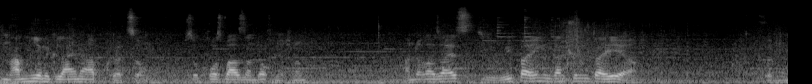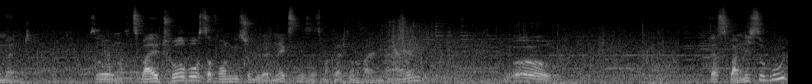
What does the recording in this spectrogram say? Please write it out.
Und haben hier eine kleine Abkürzung. So groß war es dann doch nicht, ne? Andererseits, die Reaper hingen ganz schön hinterher. Für den Moment. So, noch zwei Turbos. Da vorne gibt es schon wieder den nächsten. Ich setze mal gleich noch einen ein. Wow. Das war nicht so gut.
